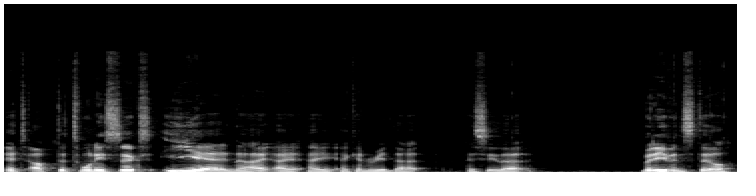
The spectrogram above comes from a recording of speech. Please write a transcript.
It's up to 26. Yeah, no, I, I, I can read that. I see that. But even still,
